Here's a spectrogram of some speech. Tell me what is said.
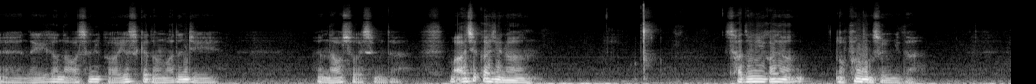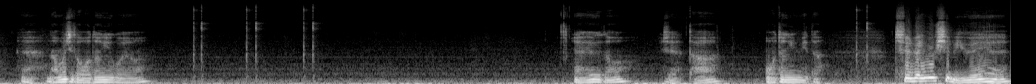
예, 4개가 나왔으니까 6개도 얼마든지 나올 수가 있습니다. 뭐 아직까지는 4등이 가장 높은 등수입니다. 예, 나머지도 5등이고요. 예, 여기도 이제 다 5등입니다. 762회에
